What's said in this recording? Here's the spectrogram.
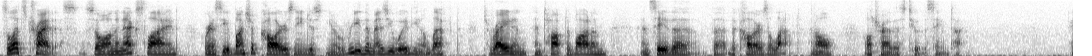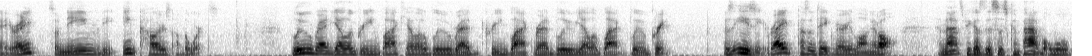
So let's try this. So on the next slide, we're going to see a bunch of colors, and you just you know read them as you would, you know, left to right and, and top to bottom, and say the, the, the colors aloud. And I'll, I'll try this too at the same time. Okay, you ready? So name the ink colors of the words. Blue, red, yellow, green, black, yellow, blue, red, green, black, red, blue, yellow, black, blue, green. It was easy, right? Doesn't take very long at all. And that's because this is compatible. We'll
